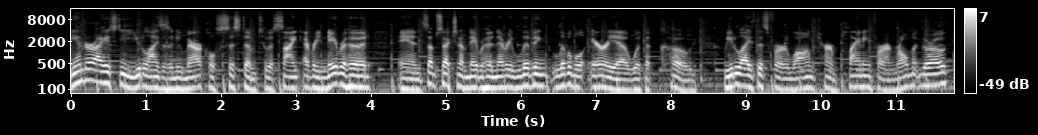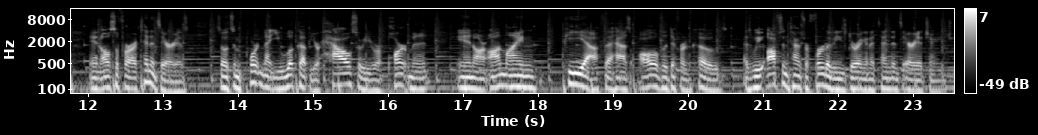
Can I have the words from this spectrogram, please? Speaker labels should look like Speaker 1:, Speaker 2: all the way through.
Speaker 1: Leander ISD utilizes a numerical system to assign every neighborhood and subsection of neighborhood and every living, livable area with a code. We utilize this for long-term planning for enrollment growth and also for our attendance areas. So it's important that you look up your house or your apartment in our online PDF that has all of the different codes, as we oftentimes refer to these during an attendance area change.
